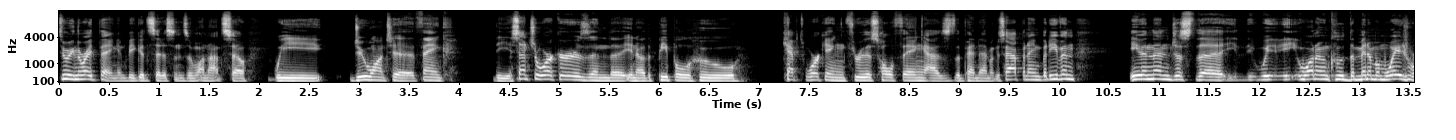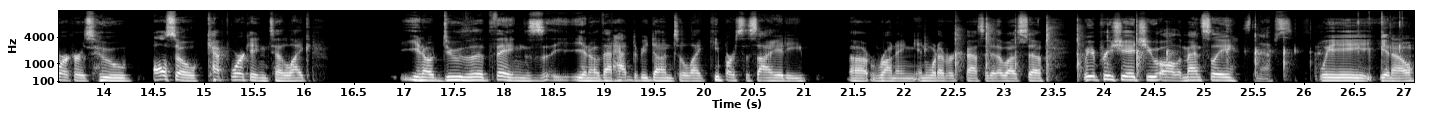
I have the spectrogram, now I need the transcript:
doing the right thing and be good citizens and whatnot. So we do want to thank the essential workers and the you know the people who kept working through this whole thing as the pandemic was happening. But even even then, just the we want to include the minimum wage workers who also kept working to like you know do the things you know that had to be done to like keep our society uh, running in whatever capacity that was. So we appreciate you all immensely Snaps. we, you know,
